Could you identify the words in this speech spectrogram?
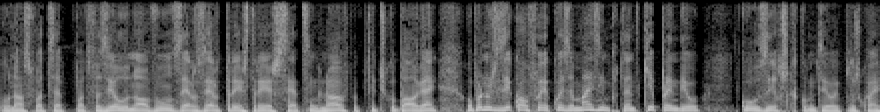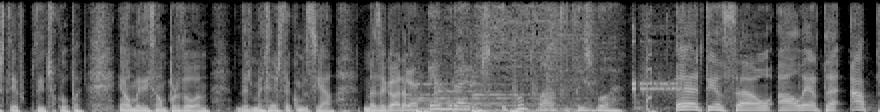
o nosso WhatsApp pode fazê-lo, 910033759 para pedir desculpa a alguém ou para nos dizer qual foi a coisa mais importante que aprendeu com os erros que cometeu e pelos quais teve que pedir desculpa. É uma edição, perdoa-me, das manhãs da comercial. Mas agora, É Moreiras, o ponto alto de Lisboa. atenção, a alerta app.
